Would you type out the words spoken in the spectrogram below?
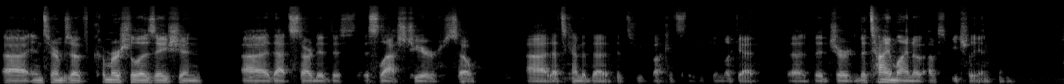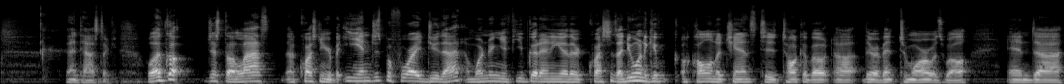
Uh, in terms of commercialization, uh, that started this this last year. So uh, that's kind of the the two buckets that you can look at the the, the timeline of, of Speechly in. Fantastic. Well, I've got just a last uh, question here, but Ian, just before I do that, I'm wondering if you've got any other questions. I do want to give Collin a chance to talk about uh, their event tomorrow as well, and uh,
